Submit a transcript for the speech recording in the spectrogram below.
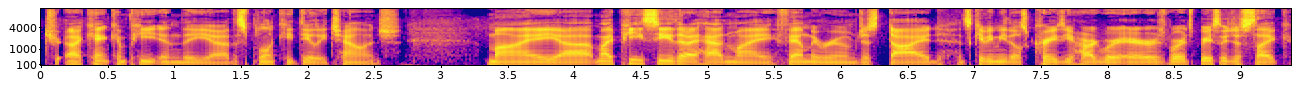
tr- I can't compete in the uh, the Spelunky Daily Challenge. My uh, my PC that I had in my family room just died. It's giving me those crazy hardware errors where it's basically just like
